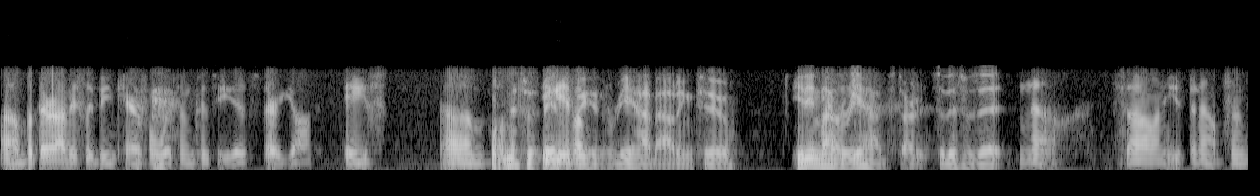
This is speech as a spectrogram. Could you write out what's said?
Um, but they're obviously being careful with him because he is their young ace. Um, Well, and this was basically his rehab outing too. He didn't have a rehab start, so this was it. No. So, and he's been out since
